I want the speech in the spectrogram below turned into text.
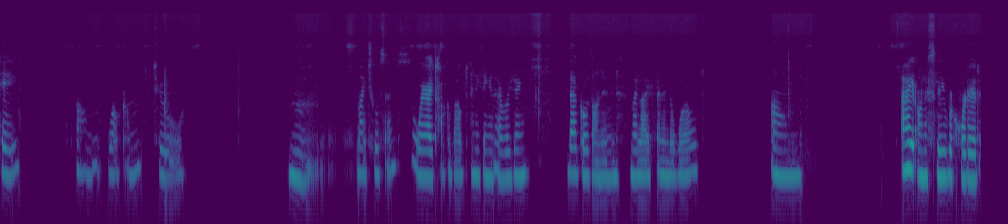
Hey, um, welcome to mm, my two cents, where I talk about anything and everything that goes on in my life and in the world. Um, I honestly recorded,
